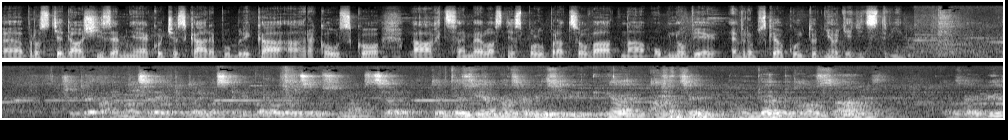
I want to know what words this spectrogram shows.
eh, prostě další země jako Česká republika a Rakousko a chceme vlastně spolupracovat na obnově evropského kulturního dědictví. Takže to je animace, jak to tady vlastně vypadalo v roce 1800. Tak to je animace, wie es im Jahr 1800 aussah. Dann sagen wir,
